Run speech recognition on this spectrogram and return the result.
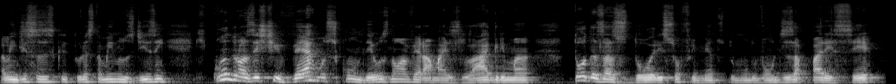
Além disso, as Escrituras também nos dizem que quando nós estivermos com Deus, não haverá mais lágrima, todas as dores e sofrimentos do mundo vão desaparecer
